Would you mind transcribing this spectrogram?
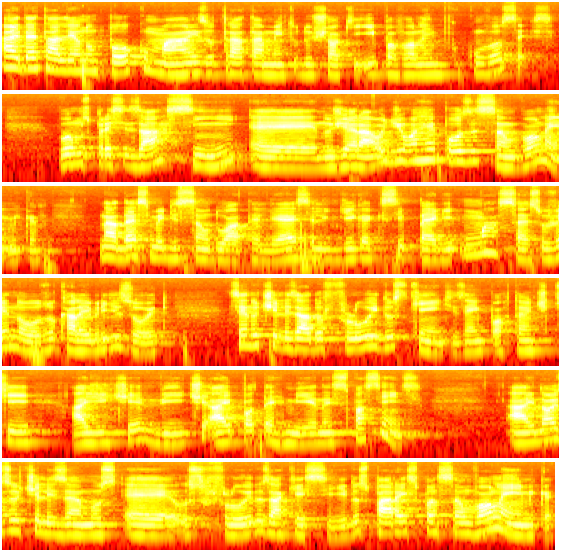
Aí detalhando um pouco mais o tratamento do choque hipovolêmico com vocês. Vamos precisar sim, é, no geral, de uma reposição volêmica. Na décima edição do ATLS, ele indica que se pegue um acesso venoso calibre 18, sendo utilizado fluidos quentes. É importante que a gente evite a hipotermia nesses pacientes. Aí nós utilizamos é, os fluidos aquecidos para a expansão volêmica.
